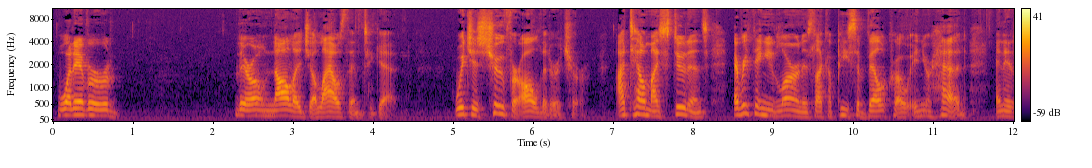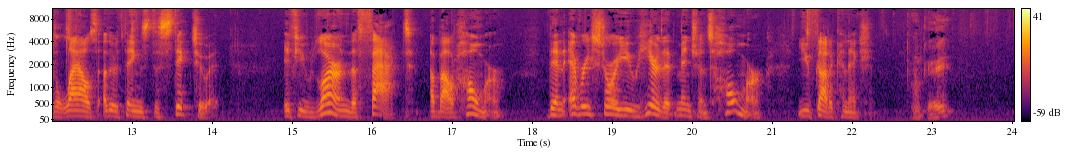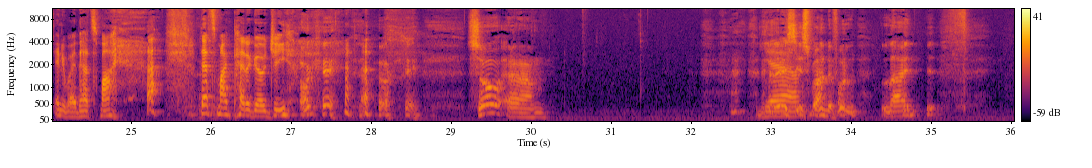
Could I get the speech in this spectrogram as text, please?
whatever their own knowledge allows them to get, which is true for all literature. I tell my students everything you learn is like a piece of Velcro in your head and it allows other things to stick to it. If you learn the fact about Homer, then every story you hear that mentions Homer, you've got a connection Okay. Anyway that's my that's my pedagogy Okay. okay. So, um, there is this wonderful line.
